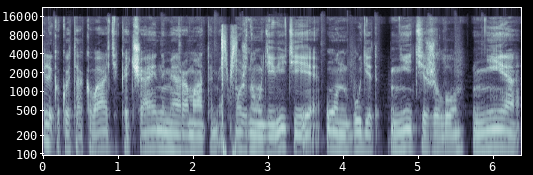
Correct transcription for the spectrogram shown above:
Или какой-то акватикой, чайными ароматами. Можно удивить, и он будет не тяжело, не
